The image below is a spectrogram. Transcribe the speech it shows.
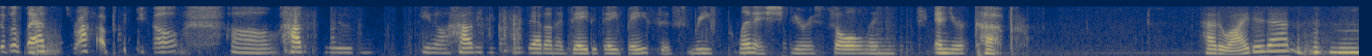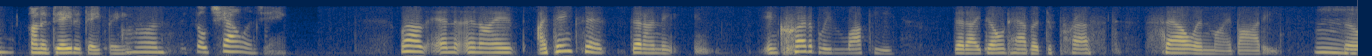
to the last drop, you know. Um, how do you you know, how do you do that on a day to day basis? Replenish your soul and and your cup. How do I do that? Mm-hmm. On a day to day basis. Um, it's so challenging. Well, and and I I think that that I'm incredibly lucky that I don't have a depressed cell in my body. Mm. So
